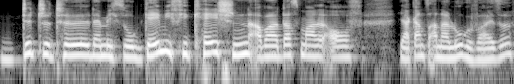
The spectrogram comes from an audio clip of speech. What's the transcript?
digital, nämlich so Gamification, aber das mal auf ja ganz analoge Weise.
